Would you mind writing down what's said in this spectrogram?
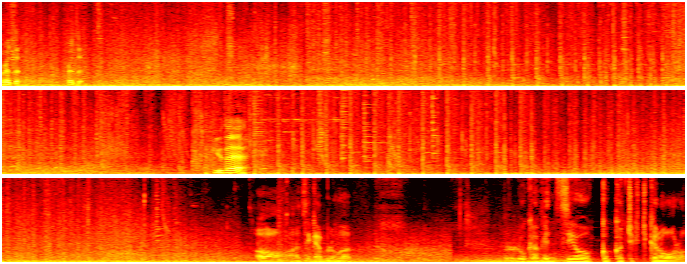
Where the... Where the... You there? Oh, I think I blew up. Luca Vincio Coca-Cola.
